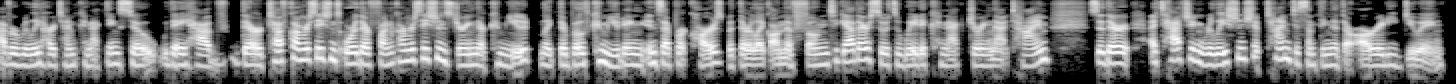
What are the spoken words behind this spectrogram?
have a really hard time connecting. So they have their tough conversations or their fun conversations during their commute. Like they're both commuting in separate cars, but they're like on the phone together. So it's a way to connect during that time. So they're attaching relationship time to something that they're already doing.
